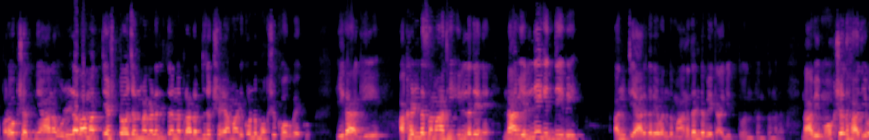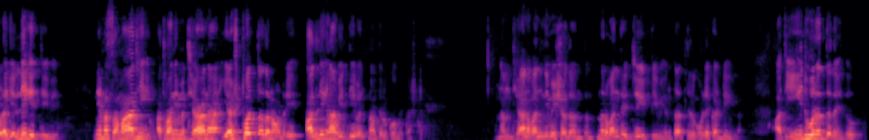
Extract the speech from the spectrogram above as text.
ಅಪರೋಕ್ಷ ಜ್ಞಾನ ಉಳ್ಳವ ಮತ್ತೆಷ್ಟೋ ಜನ್ಮಗಳಲ್ಲಿ ತನ್ನ ಪ್ರಾರಬ್ಧದ ಕ್ಷಯ ಮಾಡಿಕೊಂಡು ಮೋಕ್ಷಕ್ಕೆ ಹೋಗಬೇಕು. ಹೀಗಾಗಿ ಅಖಂಡ ಸಮಾಧಿ ಇಲ್ಲದೇನೆ ನಾವು ಎಲ್ಲಿಗಿದ್ದೀವಿ? ಅಂತ ಯಾರಿದರೆ ಒಂದು ಮಾನದಂಡ ಬೇಕಾಗಿತ್ತು ಅಂತಂತಂದ್ರೆ, ನಾವು ಮೋಕ್ಷದ ಹಾದಿಯೊಳಗೆ ಎಲ್ಲಿಗಿದ್ದೀವಿ? ನಿಮ್ಮ ಸಮಾಧಿ ಅಥವಾ ನಿಮ್ಮ ಧ್ಯಾನ ಎಷ್ಟೊತ್ತದ ನೋಡ್ರಿ, ಅಲ್ಲಿಗೆ ನಾವು ಇದ್ದೀವಿ ಅಂತ ನಾವು ತಿಳ್ಕೊಬೇಕಷ್ಟೆ. ನಮ್ಮ ಧ್ಯಾನ ಒಂದು ನಿಮಿಷದ ಅಂತಂತಂದ್ರೆ ಒಂದು ಹೆಜ್ಜೆ ಇಟ್ಟಿವಿ ಅಂತ ತಿಳ್ಕೊಳ್ಳಿ ಕಡ್ಡಿ ಇಲ್ಲ. ಅತೀ ದೂರದ್ದದ ಇದು.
